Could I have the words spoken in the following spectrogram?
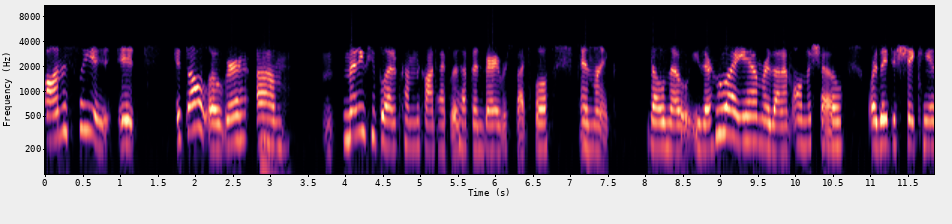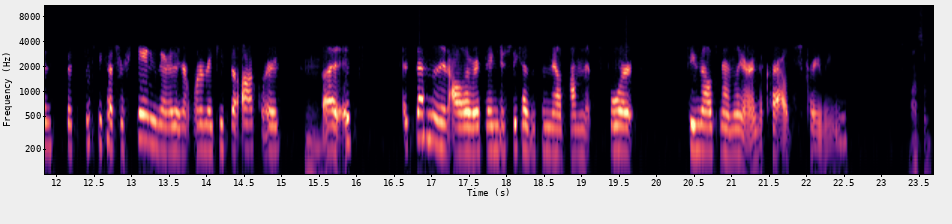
Honestly, it, it's it's all over. Um, m- many people that have come into contact with have been very respectful and like they'll know either who I am or that I'm on the show, or they just shake hands. But just because you're standing there, they don't want to make you feel awkward. Mhm. But it's it's definitely an all over thing. Just because it's a male dominant sport, females normally are in the crowd screaming. Awesome.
